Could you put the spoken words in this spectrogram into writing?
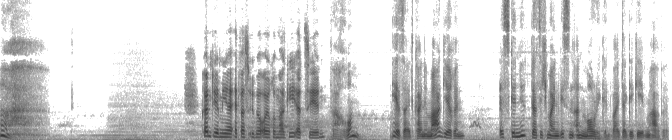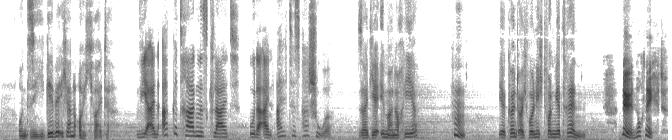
Ah. Könnt ihr mir etwas über eure Magie erzählen? Warum? Ihr seid keine Magierin. Es genügt, dass ich mein Wissen an Morrigan weitergegeben habe. Und sie gebe ich an euch weiter. Wie ein abgetragenes Kleid oder ein altes Paar Schuhe. Seid ihr immer noch hier? Hm, ihr könnt euch wohl nicht von mir trennen. Nee, noch nicht.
